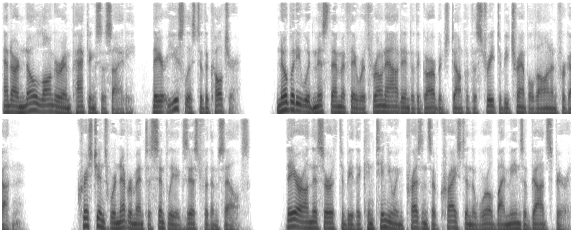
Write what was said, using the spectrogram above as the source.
and are no longer impacting society, they are useless to the culture. Nobody would miss them if they were thrown out into the garbage dump of the street to be trampled on and forgotten. Christians were never meant to simply exist for themselves. They are on this earth to be the continuing presence of Christ in the world by means of God's Spirit.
